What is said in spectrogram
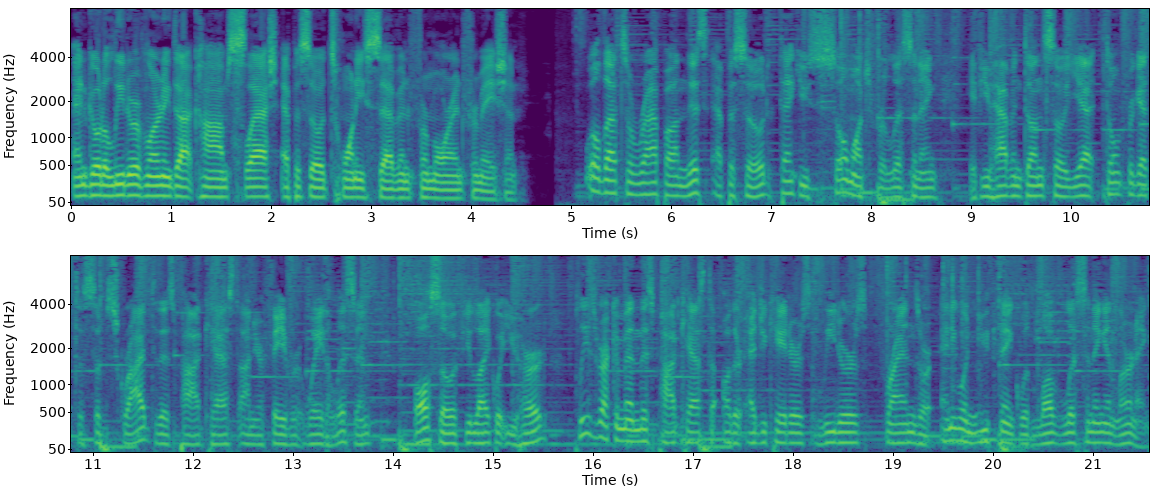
and go to leaderoflearning.com slash episode 27 for more information. Well, that's a wrap on this episode. Thank you so much for listening. If you haven't done so yet, don't forget to subscribe to this podcast on your favorite way to listen. Also, if you like what you heard, please recommend this podcast to other educators, leaders, friends, or anyone you think would love listening and learning.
